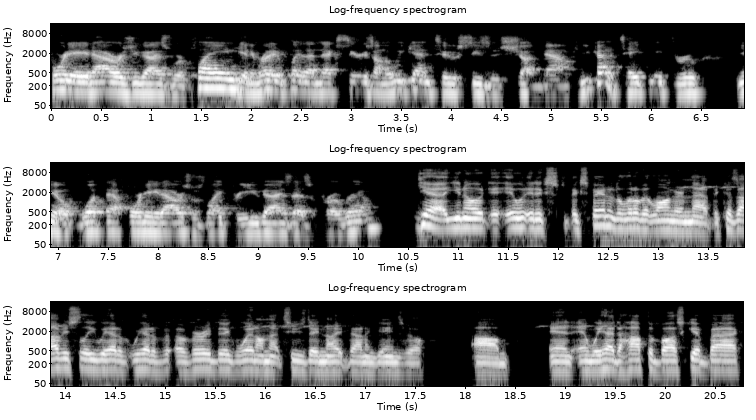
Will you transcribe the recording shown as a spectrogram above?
48 hours, you guys were playing, getting ready to play that next series on the weekend. Two seasons shut down. Can you kind of take me through, you know, what that 48 hours was like for you guys as a program? Yeah, you know, it, it, it ex- expanded a little bit longer than that because obviously we had a, we had a, a very big win on that Tuesday night down in Gainesville, um, and and we had to hop the bus, get back,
